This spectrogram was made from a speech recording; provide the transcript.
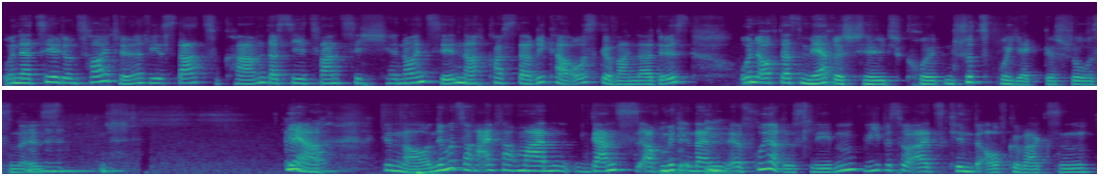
und erzählt uns heute, wie es dazu kam, dass sie 2019 nach Costa Rica ausgewandert ist und auf das Meeresschildkröten-Schutzprojekt gestoßen ist. genau. Ja, genau. Nimm uns doch einfach mal ganz auch mit in dein äh, früheres Leben. Wie bist du als Kind aufgewachsen?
